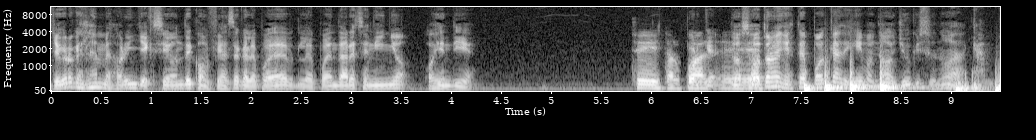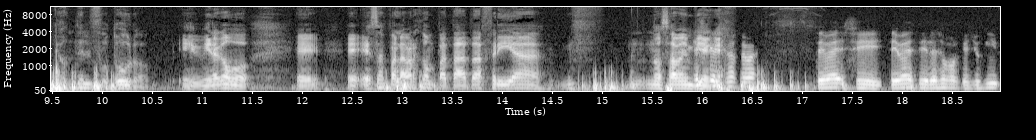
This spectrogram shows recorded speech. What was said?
yo creo que es la mejor inyección de confianza que le, puede, le pueden dar a ese niño hoy en día. Sí, tal cual. Porque eh, nosotros en este podcast dijimos, no, Yuki Tsunoda, campeón del futuro. Y mira como eh, esas palabras con patata fría no saben bien. Te iba, sí, te iba a decir eso porque Yuki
